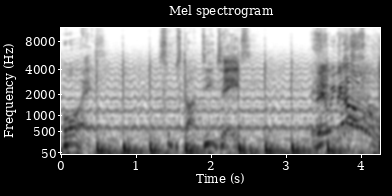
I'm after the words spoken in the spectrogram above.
boys, superstar DJs. Here we go!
